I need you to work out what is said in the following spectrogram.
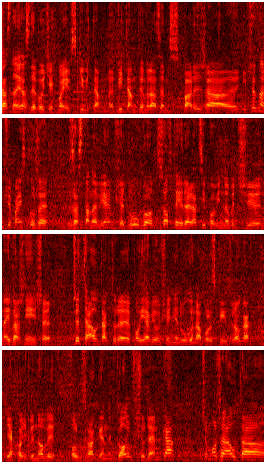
Czas na jazdę, Wojciech Majewski, witam. Witam tym razem z Paryża i przyznam się Państwu, że zastanawiałem się długo, co w tej relacji powinno być e, najważniejsze. Czy te auta, które pojawią się niedługo na polskich drogach, jak choćby nowy Volkswagen Golf 7, czy może auta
